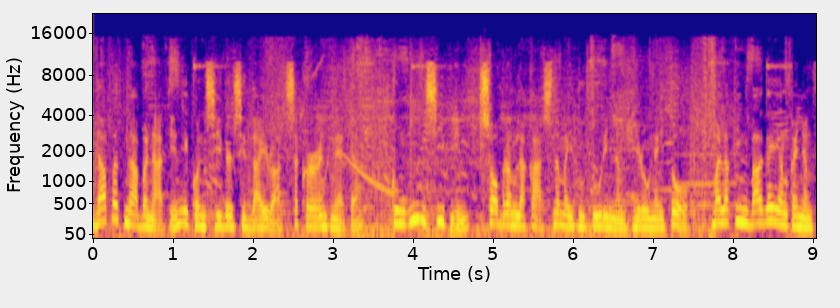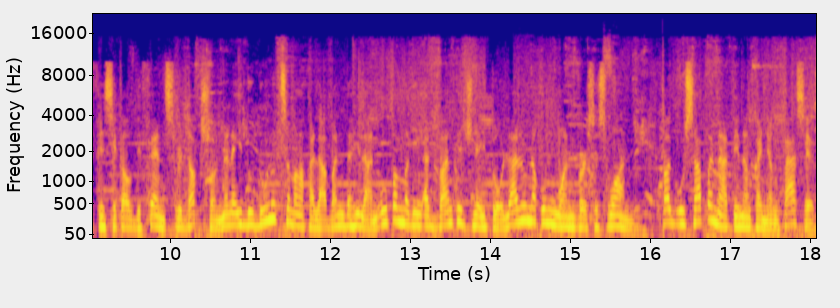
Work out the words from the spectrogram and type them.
Dapat nga ba natin i-consider si Dairoth sa current meta? Kung iisipin, sobrang lakas na maituturing ng hero na ito, malaking bagay ang kanyang physical defense reduction na naidudulot sa mga kalaban dahilan upang maging advantage na ito lalo na kung 1 versus 1. Pag-usapan natin ang kanyang passive,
